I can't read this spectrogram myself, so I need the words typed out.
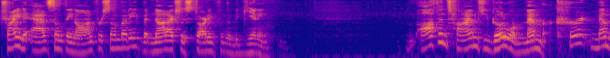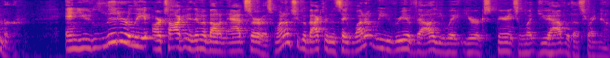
trying to add something on for somebody, but not actually starting from the beginning. Oftentimes, you go to a member, current member, and you literally are talking to them about an ad service. Why don't you go back to them and say, why don't we reevaluate your experience and what you have with us right now?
